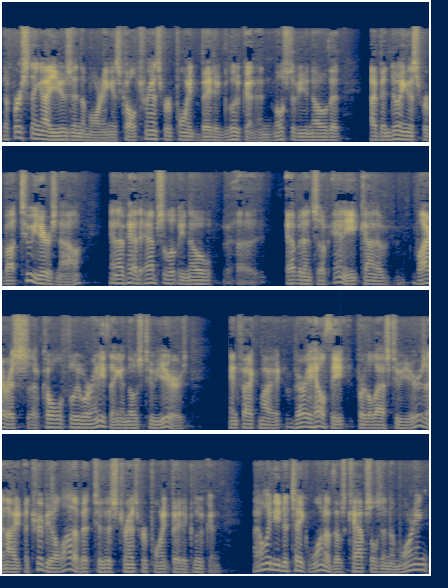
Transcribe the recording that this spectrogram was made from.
The first thing I use in the morning is called transfer point beta glucan, and most of you know that I've been doing this for about two years now, and I've had absolutely no uh, evidence of any kind of virus, uh, cold, flu, or anything in those two years. In fact, my very healthy for the last two years, and I attribute a lot of it to this transfer point beta glucan. I only need to take one of those capsules in the morning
